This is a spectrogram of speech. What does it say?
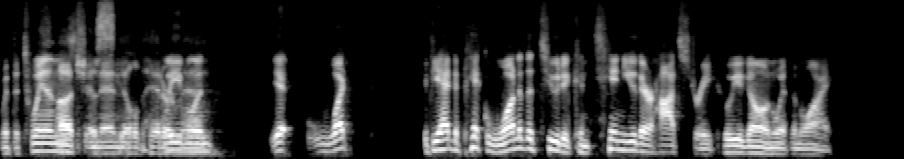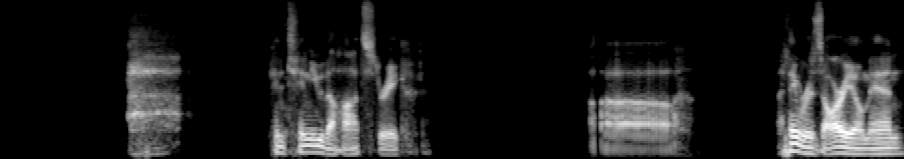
with the Twins Such and then hitter, Cleveland. Man. Yeah, what if you had to pick one of the two to continue their hot streak? Who are you going with and why? continue the hot streak. Uh, I think Rosario, man.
